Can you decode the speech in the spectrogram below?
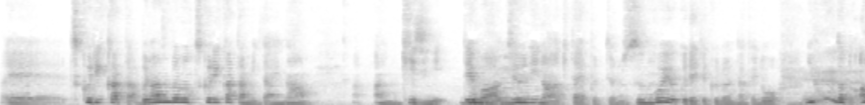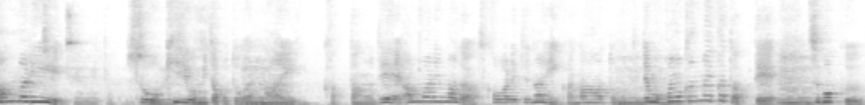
えー作り方ブランドの作り方みたいなああの記事。ではうんうん。12のアーキタイプっていうのすんごいよく出てくるんだけどうん日本だとあんまりそう記事を見たことがないうんかったので、あんまりまだ使われてないかなと思って、うん。でもこの考え方ってうん。すごく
